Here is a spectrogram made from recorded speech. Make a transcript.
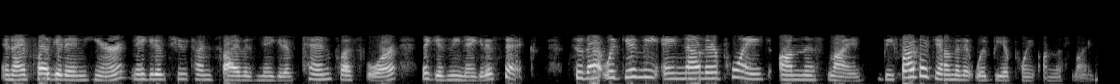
and I plug it in here, negative 2 times 5 is negative 10 plus 4, that gives me negative 6. So that would give me another point on this line. Be farther down than it would be a point on this line.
